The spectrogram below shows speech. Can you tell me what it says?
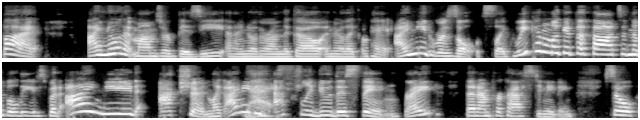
but I know that moms are busy and I know they're on the go and they're like, okay, I need results. Like we can look at the thoughts and the beliefs, but I need action. Like I need yes. to actually do this thing, right? That I'm procrastinating. So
